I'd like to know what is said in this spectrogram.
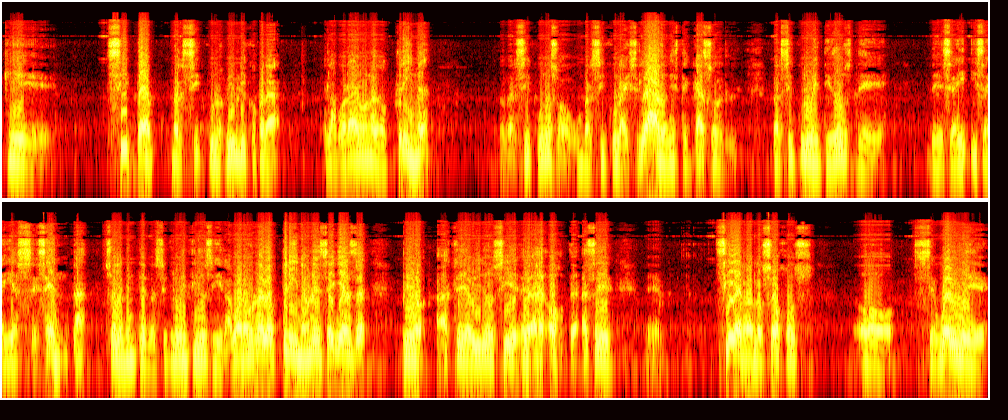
que cita versículos bíblicos para elaborar una doctrina, los versículos o un versículo aislado, en este caso el versículo 22 de, de Isaías 60, solamente el versículo 22 y elabora una doctrina, una enseñanza, pero hace oído, eh, hace, eh, cierra los ojos o se vuelve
